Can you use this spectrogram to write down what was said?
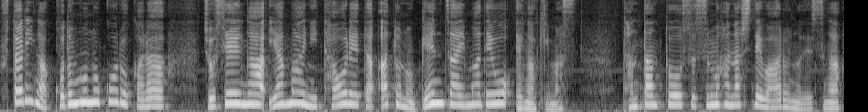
2人が子供の頃から女性が病に倒れた後の現在までを描きます淡々と進む話ではあるのですが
